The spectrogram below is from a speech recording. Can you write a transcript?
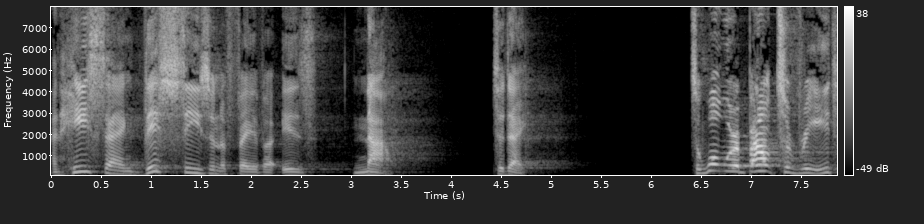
And he's saying this season of favor is now, today. So, what we're about to read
